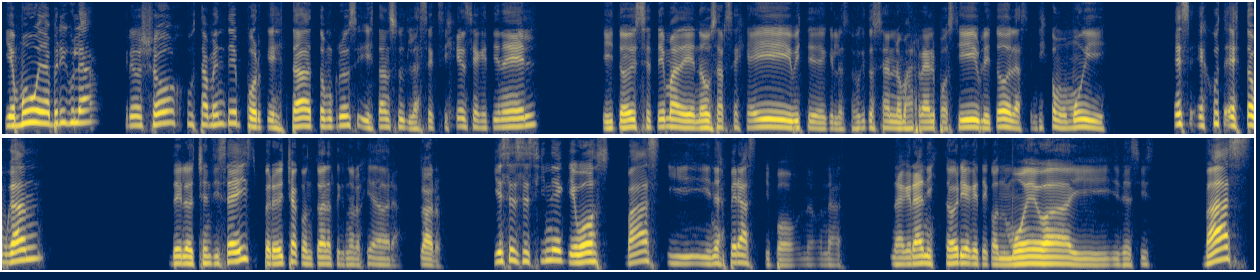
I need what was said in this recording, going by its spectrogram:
Y es muy buena película, creo yo, justamente porque está Tom Cruise y están las exigencias que tiene él y todo ese tema de no usar CGI, viste, de que los efectos sean lo más real posible y todo, la sentís como muy... Es, es, just- es Top Gun del 86, pero hecha con toda la tecnología de ahora. Claro. Y es ese cine que vos vas y, y no esperás, tipo, una, una- una gran historia que te conmueva y, y decís, vas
